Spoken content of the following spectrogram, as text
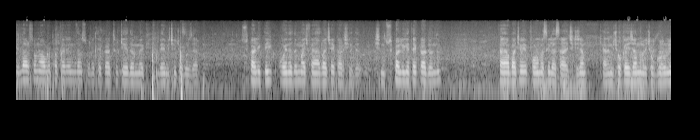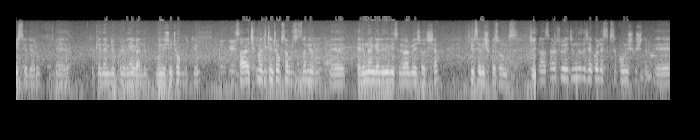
Yıllar sonra Avrupa kariyerimden sonra tekrar Türkiye'ye dönmek benim için çok özel. Süper Lig'de ilk oynadığım maç Fenerbahçe'ye karşıydı. Şimdi Süper Lig'e tekrar döndüm. Fenerbahçe formasıyla sahaya çıkacağım. Kendimi çok heyecanlı ve çok gururlu hissediyorum. Ee, Türkiye'nin en büyük kulübüne geldim. Bunun için çok mutluyum. Sahaya çıkmak için çok sabırsızlanıyorum. Ee, elimden gelen en iyisini vermeye çalışacağım. Kimsenin şüphesi olmasın. Transfer sürecinde de Ceko ile sık sık konuşmuştuk. Ee,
